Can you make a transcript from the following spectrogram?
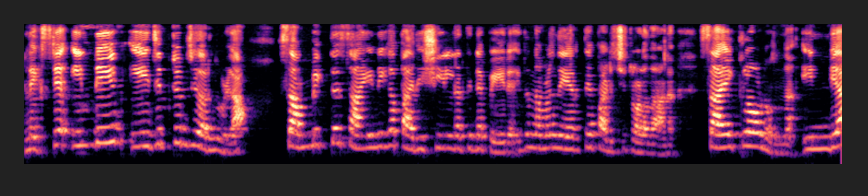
നെക്സ്റ്റ് ഇന്ത്യയും ഈജിപ്തും ചേർന്നുള്ള സംയുക്ത സൈനിക പരിശീലനത്തിന്റെ പേര്. ഇത് നമ്മൾ നേരത്തെ പഠിച്ചിട്ടുള്ളതാണ്. സൈക്ലോൺ ഒന്ന്. ഇന്ത്യ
